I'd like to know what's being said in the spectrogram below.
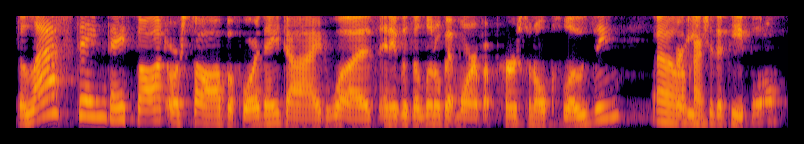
the last thing they thought or saw before they died was and it was a little bit more of a personal closing Oh, for okay. each of the people,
